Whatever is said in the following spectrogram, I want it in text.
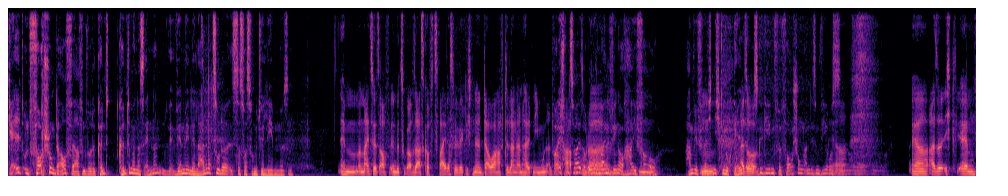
Geld und Forschung draufwerfen würde, könnte, könnte man das ändern? Wären wir in der Lage dazu oder ist das was, womit wir leben müssen? Ähm, meinst du jetzt auf, in Bezug auf SARS-CoV-2, dass wir wirklich eine dauerhafte, langanhaltende Immunantwort Beispielsweise, haben? Oder, oder meinetwegen ähm, auch HIV. Mh. Haben wir vielleicht mh. nicht genug Geld also, ausgegeben für Forschung an diesem Virus? Ja. Ja, also ich ähm,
